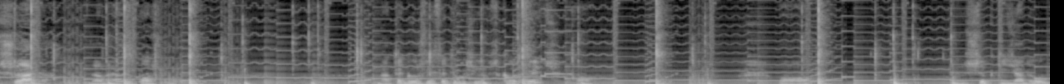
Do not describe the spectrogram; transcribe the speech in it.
szlaga. Dobra, poszło. Na tego już niestety musimy wskoczyć. O. O. Szybki dziadu.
